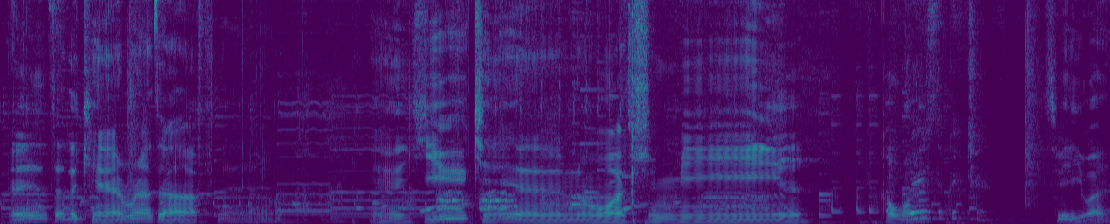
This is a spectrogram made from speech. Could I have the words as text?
Princess, the camera's off now. And you can watch me. Go on. Where's the picture? Sweetie, what?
